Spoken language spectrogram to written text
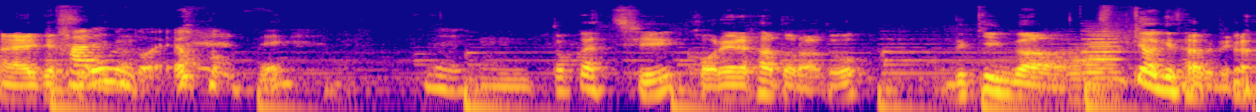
알겠습니다. 다른 거예요. 네. 네. 음, 똑같이 거래를 하더라도 느낌과 품격이 다르네요.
